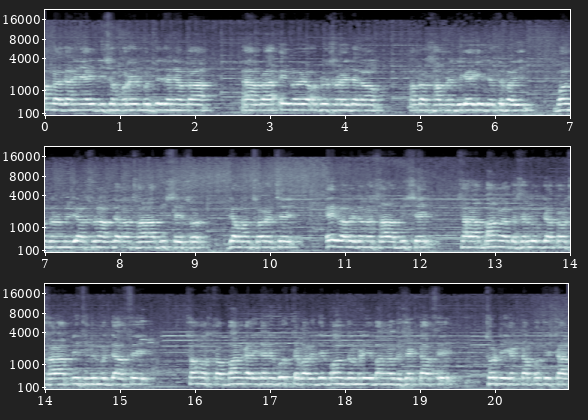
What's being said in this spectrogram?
আমরা জানি এই ডিসেম্বরের মধ্যে জানি আমরা আমরা এইভাবে অগ্রসর হয়ে যেন আমরা সামনের দিকে এগিয়ে যেতে পারি। বন্ধন মিডিয়ার সুনাম যেন সারা বিশ্বে যেমন ছড়েছে এইভাবে যেন সারা বিশ্বে, সারা বাংলাদেশের লোক যত সারা পৃথিবীর মধ্যে আছে, সমস্ত বাঙালি জানি বুঝতে পারে যে বন্ধন মিডিয়া বাংলাদেশে একটা আছে, সঠিক একটা প্রতিষ্ঠান।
